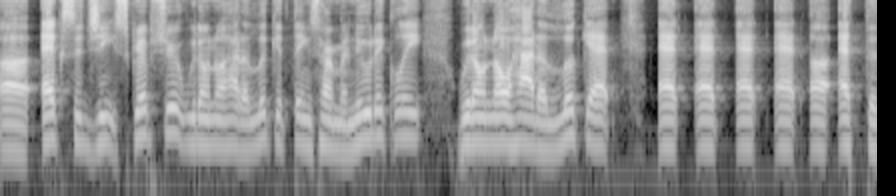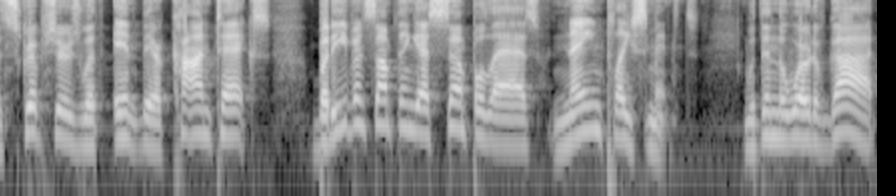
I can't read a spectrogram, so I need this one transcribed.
uh, exegete scripture. We don't know how to look at things hermeneutically. We don't know how to look at, at, at, at, at, uh, at the scriptures within their context. But even something as simple as name placement within the Word of God,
